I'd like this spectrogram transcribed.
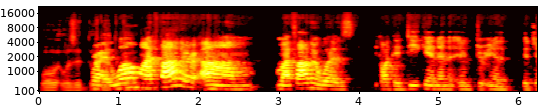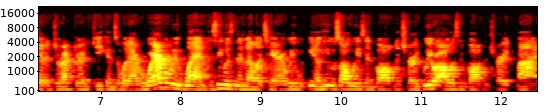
What was it? Right. Well, my father, um, my father was like a deacon and you know the director of deacons or whatever. Wherever we went, because he was in the military, we you know he was always involved in church. We were always involved in church. My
